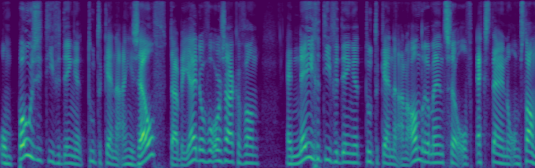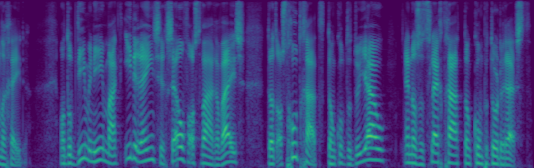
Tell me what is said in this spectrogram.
om positieve dingen toe te kennen aan jezelf. Daar ben jij de veroorzaker van. En negatieve dingen toe te kennen aan andere mensen of externe omstandigheden. Want op die manier maakt iedereen zichzelf als het ware wijs dat als het goed gaat, dan komt het door jou. En als het slecht gaat, dan komt het door de rest.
